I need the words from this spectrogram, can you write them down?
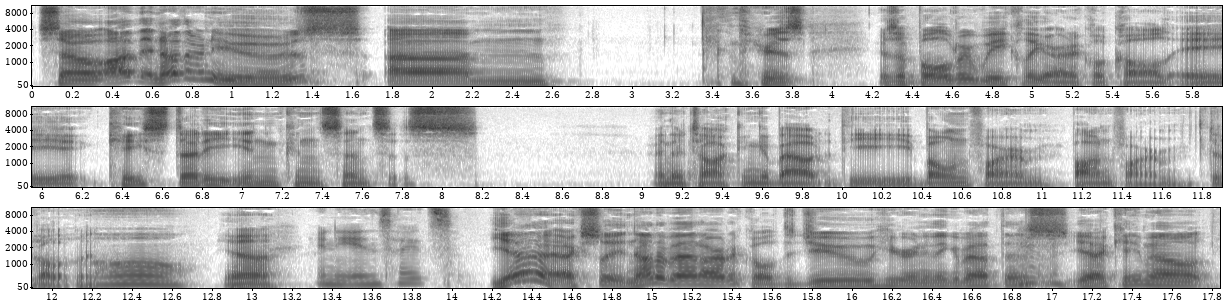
So uh, in other news, um, there's there's a Boulder Weekly article called "A Case Study in Consensus," and they're talking about the Bohn Farm Bond Farm development. Oh, Yeah. any insights? Yeah, actually, not a bad article. Did you hear anything about this? Yeah, it came out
